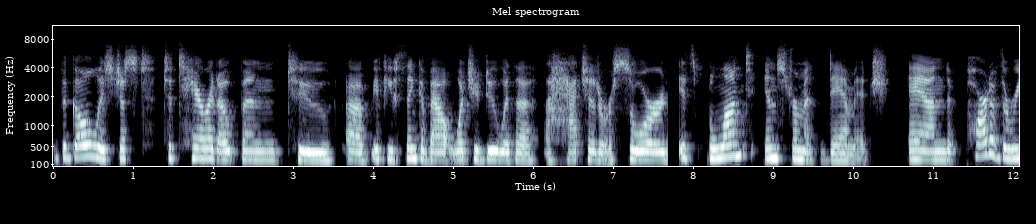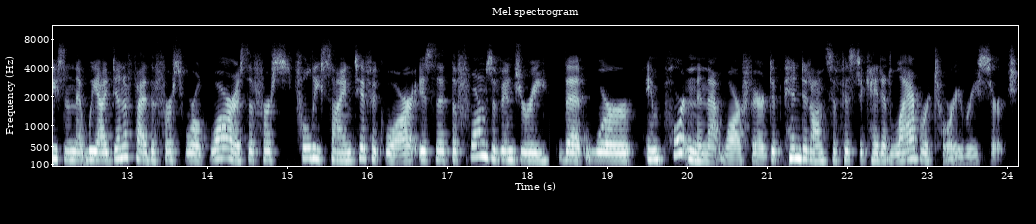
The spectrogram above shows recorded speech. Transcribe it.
the goal is just to tear it open to uh, if you think about what you do with a, a hatchet or a sword it's blunt instrument damage and part of the reason that we identify the First World War as the first fully scientific war is that the forms of injury that were important in that warfare depended on sophisticated laboratory research.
